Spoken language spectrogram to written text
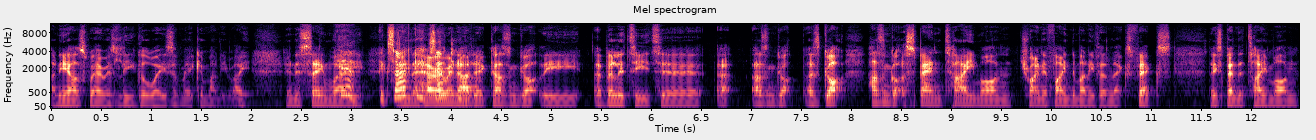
and the elsewhere is legal ways of making money, right? In the same way, Yeah, exactly- when the heroin exactly that. addict hasn't got the ability to uh, hasn't got has got hasn't got to spend time on trying to find the money for the next fix, they spend the time on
